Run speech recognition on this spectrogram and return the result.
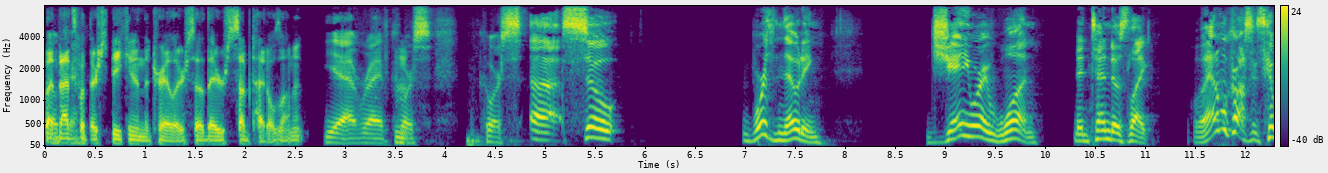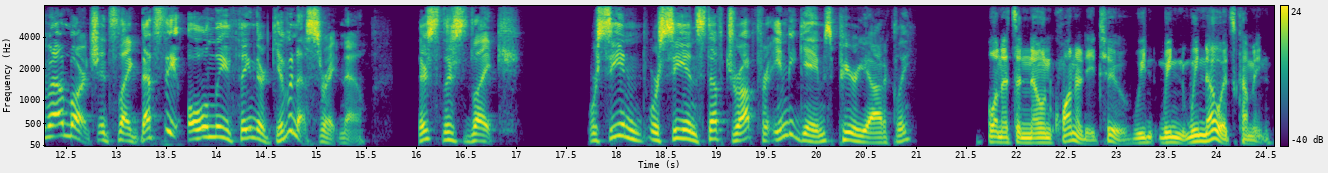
but that's what they're speaking in the trailer. So there's subtitles on it. Yeah, right. Of Hmm. course, of course. Uh, so worth noting, January one, Nintendo's like, well, Animal Crossing's coming out in March. It's like that's the only thing they're giving us right now. There's, there's like, we're seeing, we're seeing stuff drop for indie games periodically. Well, and it's a known quantity too. We we we know it's coming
